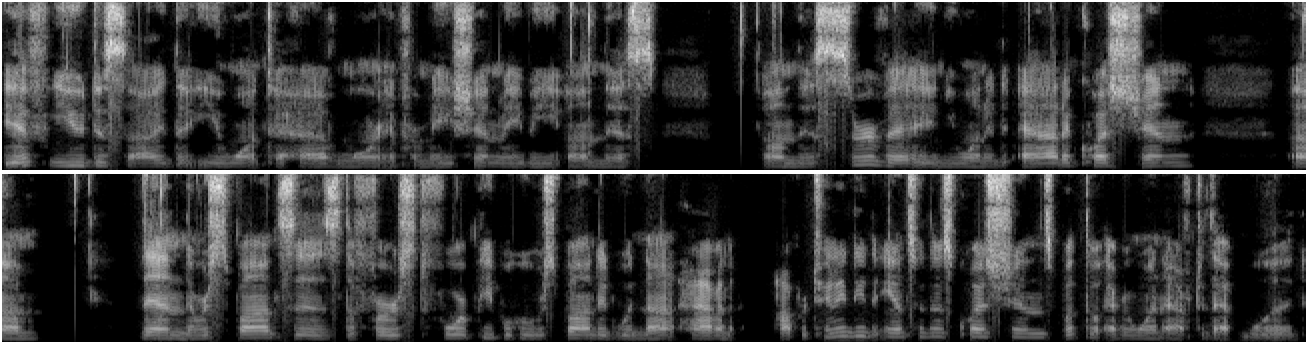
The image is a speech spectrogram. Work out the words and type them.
if you decide that you want to have more information maybe on this on this survey and you wanted to add a question um, then the responses the first four people who responded would not have an opportunity to answer those questions, but though everyone after that would.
